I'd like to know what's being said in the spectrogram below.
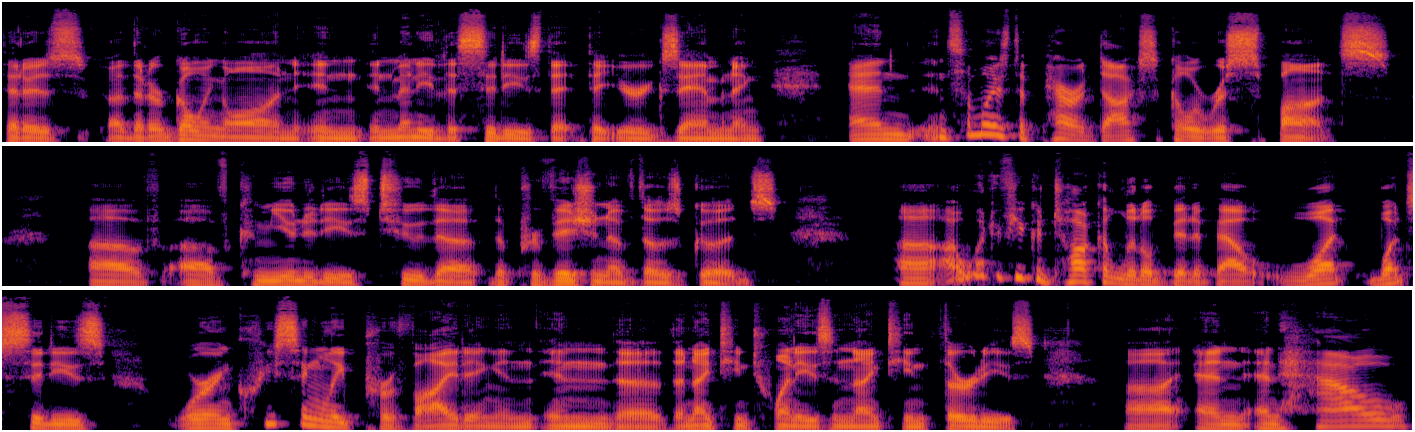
that is uh, that are going on in in many of the cities that that you're examining, and in some ways the paradoxical response of of communities to the the provision of those goods. Uh, I wonder if you could talk a little bit about what what cities were increasingly providing in in the the 1920s and 1930s, uh, and and how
